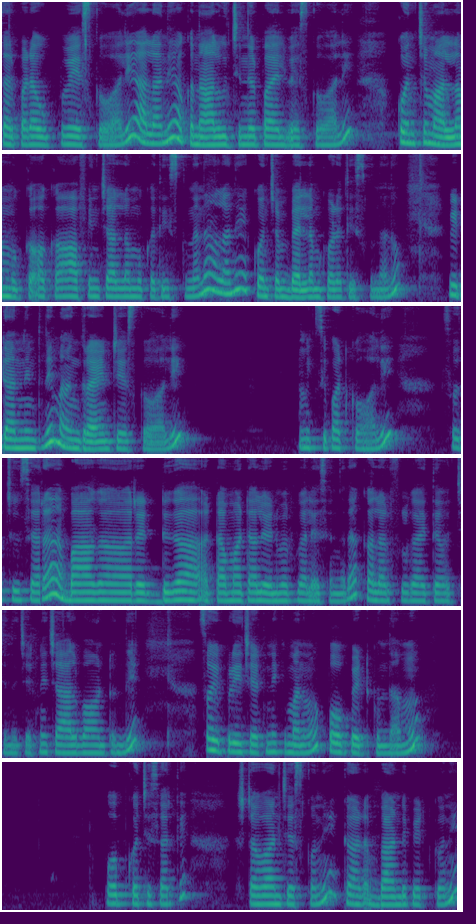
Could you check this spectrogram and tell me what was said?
సరిపడా ఉప్పు వేసుకోవాలి అలానే ఒక నాలుగు చిన్నపాయలు వేసుకోవాలి. కొంచెం అల్లం ముక్క ఒక హాఫ్ ఇంచ్ అల్లం ముక్క తీసుకున్నాను అలానే కొంచెం బెల్లం కూడా తీసుకున్నాను. వీటన్నింటినీ మనం గ్రైండ్ చేసుకోవాలి మిక్సీ పట్టుకోవాలి. సో చూసారా? బాగా రెడ్గా టమాటాలు ఎండుమిరపకాయలు వేసాం కదా? కలర్ఫుల్గా అయితే వచ్చింది చట్నీ. చాలా బాగుంటుంది. సో ఇప్పుడు ఈ చట్నీకి మనము పోపు పెట్టుకుందాము. పోపుకి వచ్చేసరికి స్టవ్ ఆన్ చేసుకొని బాండి పెట్టుకొని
